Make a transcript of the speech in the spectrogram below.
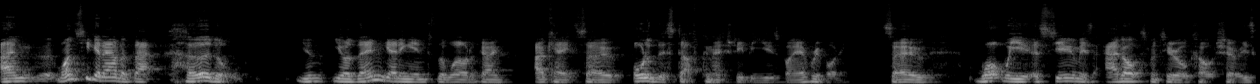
And once you get out of that hurdle, you, you're then getting into the world of going, okay, so all of this stuff can actually be used by everybody. So what we assume is adults material culture is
